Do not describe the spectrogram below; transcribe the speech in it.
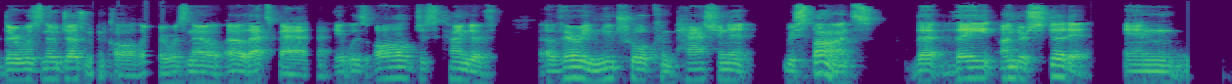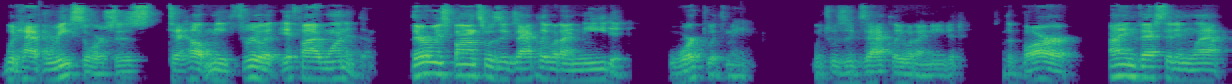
There was no judgment call. There was no, oh, that's bad. It was all just kind of a very neutral, compassionate response that they understood it and would have resources to help me through it if I wanted them. Their response was exactly what I needed, worked with me, which was exactly what I needed. The bar, I invested in LAP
